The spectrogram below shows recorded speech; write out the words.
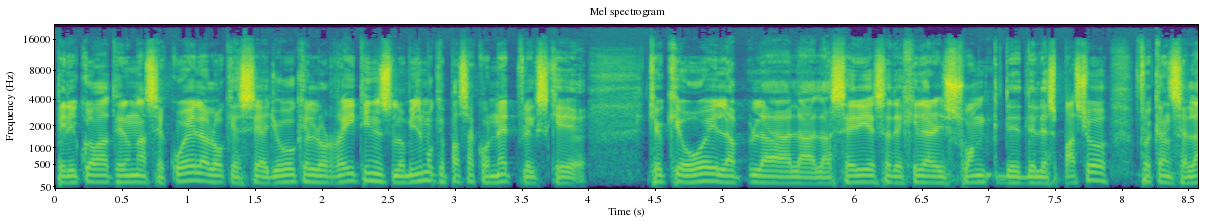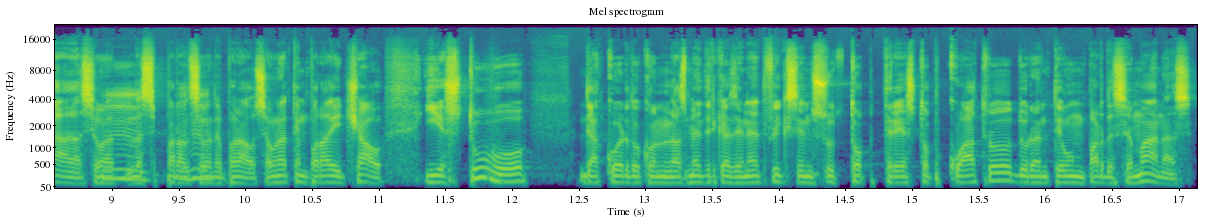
película va a tener una secuela o lo que sea. Yo creo que los ratings, lo mismo que pasa con Netflix, que creo que hoy la, la, la, la serie esa de Hilary Swank de- del espacio fue cancelada la- para la segunda temporada. O sea, una temporada y chao. Y estuvo de acuerdo con las métricas de Netflix en su top 3, top 4 durante un par de semanas.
